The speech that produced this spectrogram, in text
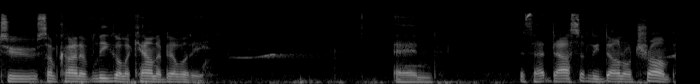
to some kind of legal accountability. And it's that dastardly Donald Trump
